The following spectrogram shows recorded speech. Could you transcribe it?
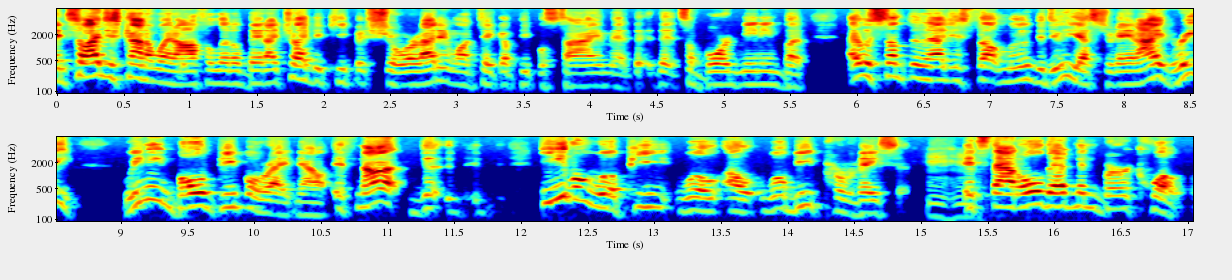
and so I just kind of went off a little bit. I tried to keep it short. I didn't want to take up people's time. It's a board meeting, but it was something that I just felt moved to do yesterday. And I agree. We need bold people right now. If not, the evil will be will uh, will be pervasive. Mm-hmm. It's that old Edmund Burke quote:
